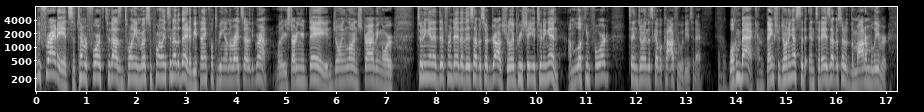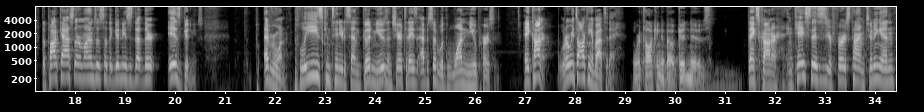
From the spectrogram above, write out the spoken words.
Happy Friday. It's September 4th, 2020, and most importantly, it's another day to be thankful to be on the right side of the ground. Whether you're starting your day, enjoying lunch, driving, or tuning in a different day that this episode drops, really appreciate you tuning in. I'm looking forward to enjoying this cup of coffee with you today. Welcome back, and thanks for joining us in today's episode of The Modern Believer, the podcast that reminds us that the good news is that there is good news. Everyone, please continue to send good news and share today's episode with one new person. Hey, Connor, what are we talking about today? We're talking about good news. Thanks, Connor. In case this is your first time tuning in,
